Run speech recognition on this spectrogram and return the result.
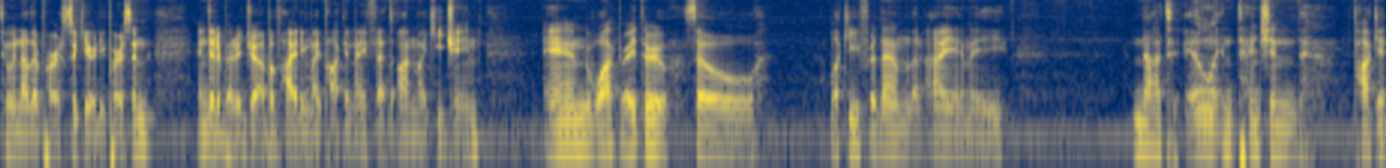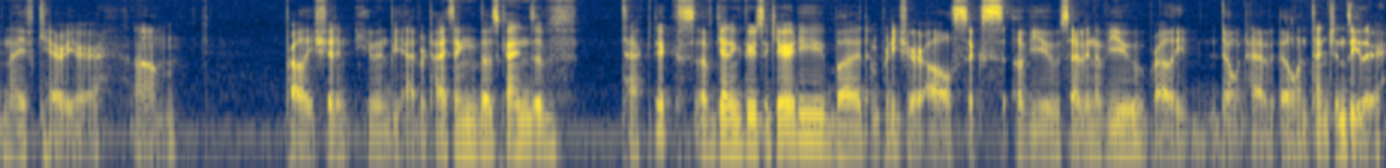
to another per- security person and did a better job of hiding my pocket knife that's on my keychain and walked right through. So lucky for them that I am a not ill intentioned pocket knife carrier. Um, probably shouldn't even be advertising those kinds of tactics of getting through security, but I'm pretty sure all six of you, seven of you, probably don't have ill intentions either.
